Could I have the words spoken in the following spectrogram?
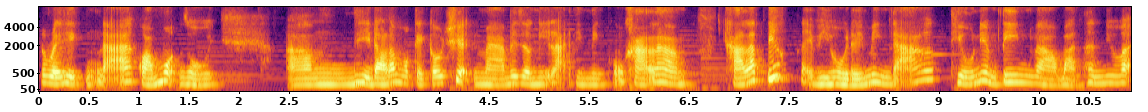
lúc đấy thì cũng đã quá muộn rồi. Um, thì đó là một cái câu chuyện mà bây giờ nghĩ lại thì mình cũng khá là khá là tiếc tại vì hồi đấy mình đã thiếu niềm tin vào bản thân như vậy.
